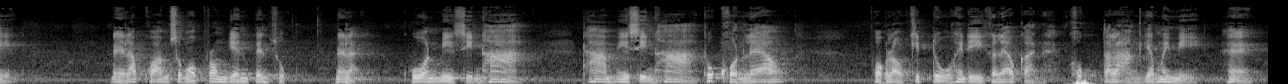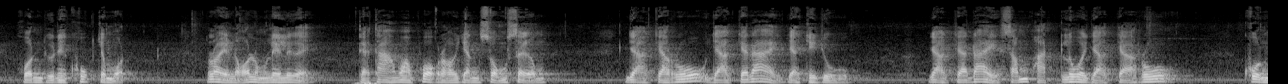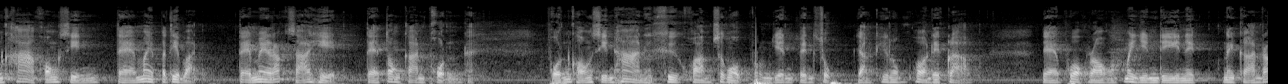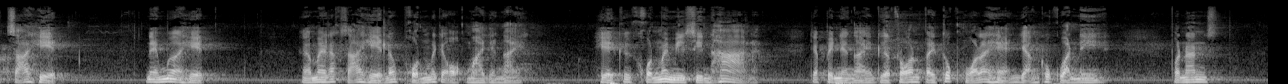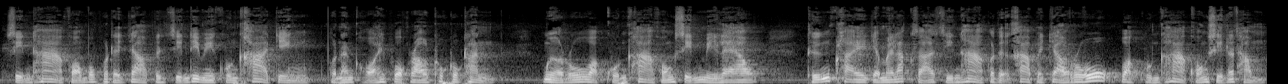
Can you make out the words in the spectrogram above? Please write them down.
ได้รับความสงบร่มเย็นเป็นสุขนั่นแหละควรมีศีลห้าถ้ามีศีลห้าทุกคนแล้ว พวกเราคิดดูให้ดีก็แล้วกัน คุกตารางยังไม่มีคนอยู่ในคุกจะหมดล่อยหลอลงเรื่อยๆแต่ทางว่าพวกเรายังส่งเสริม อยากจะรู้ อยากจะได้ อยากจะอยู่ อยากจะได้สัมผัสรู้อยากจะรู้ คุณค่าของศีลแต่ไม่ปฏิบัติ แต่ไม่รักษาเหตุแต่ต้องการผล ผลของศีลห้านี่คือความสงบพรมเย็นเป็นสุขอย่างที่หลวงพ่อได้กล่าว แต่พวกเราไม่ยินดีในในการรักษาเหตุ ในเมื่อเหตุ ไม่รักษาเหตุแล้วผลมันจะออกมาอย่างไง เหตุคือคนไม่มีศีลห้านะ จะเป็นยังไงเดือดร้อนไปทุกหัวละแหนอย่างทุกวันนี้ เพราะนั้นศีลห้าของพระพุทธเจ้าเป็นศีลที่มีคุณค่าจริง เพราะนั้นขอให้พวกเราทุกๆทท่าน เมื่อรู้ว่าคุณค่าของศีลมีแล้ว ถึงใครจะไม่รักษาศีลห้าก็เถอะข้าพเจ้ารู้ว่าคุณค่าของศีลธรรม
